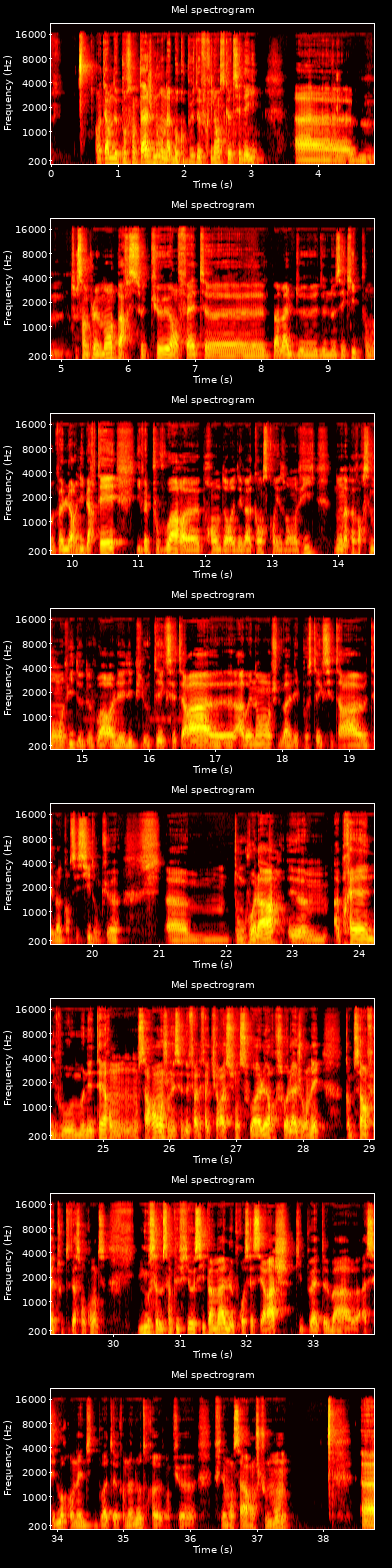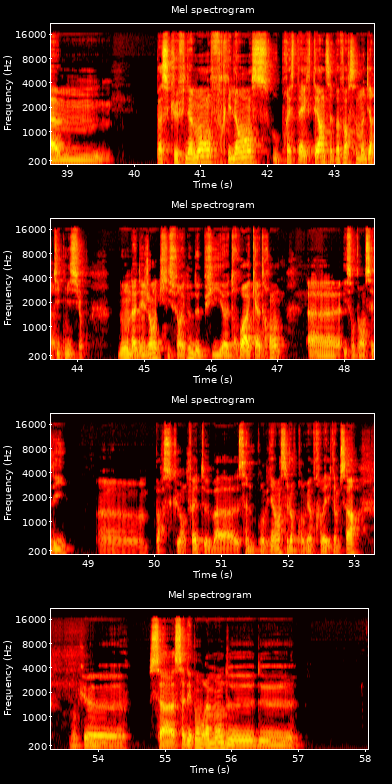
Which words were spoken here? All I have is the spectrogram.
en termes de pourcentage, nous, on a beaucoup plus de freelance que de CDI. Euh, tout simplement parce que en fait euh, pas mal de, nos équipes veulent leur liberté. Ils veulent pouvoir euh, prendre des vacances quand ils ont envie. Nous on n'a pas forcément envie de devoir les, les piloter etc euh, ah ouais non tu dois aller poster etc euh, tes vacances ici. Donc donc voilà. Après niveau monétaire on, on s'arrange. On essaie de faire des facturations soit à l'heure soit à la journée. Comme ça en fait tout est à son compte nous, ça nous simplifie aussi pas mal le process RH, qui peut être bah, assez lourd quand on a une petite boîte comme la nôtre. Donc, euh, finalement, ça arrange tout le monde. Euh, parce que finalement, freelance ou prestat externe, ça ne pas forcément dire petite mission. Nous, on a des gens qui sont avec nous depuis 3 à 4 ans, euh, ils sont pas en CDI. Euh, parce qu'en en fait, bah, ça nous convient, ça leur convient de travailler comme ça. Donc, euh, ça, ça dépend vraiment de,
